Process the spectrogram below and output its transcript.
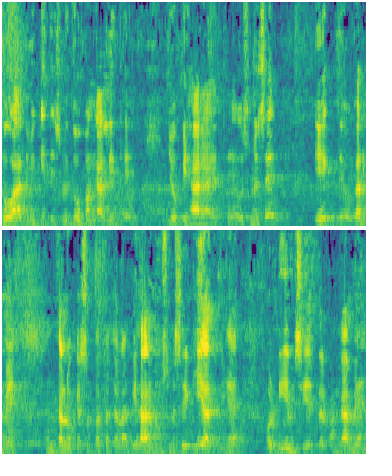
दो आदमी की जिसमें दो बंगाली थे जो बिहार आए थे उसमें से एक देवघर में उनका लोकेशन पता चला। बिहार में उसमें से एक ही आदमी है और डीएमसीएच दरभंगा में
